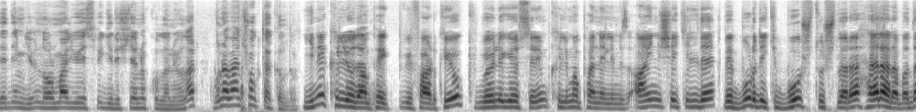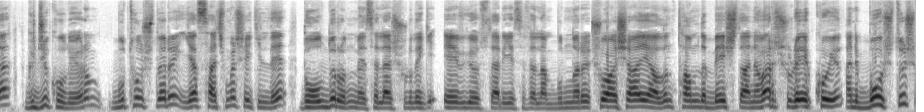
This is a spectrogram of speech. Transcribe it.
Dediğim gibi normal USB girişlerini kullanıyorlar. Buna ben çok takıldım. Yine Clio'dan pek bir farkı yok. Böyle göstereyim. Klima panelimiz aynı şekilde ve buradaki boş tuşlara her arabada gıcık oluyorum. Bu tuşları ya saçma şekilde doldurun. Mesela şuradaki ev göstergesi falan bunları şu aşağıya alın. Tam da 5 tane var. Şuraya koyun. Hani boş tuş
